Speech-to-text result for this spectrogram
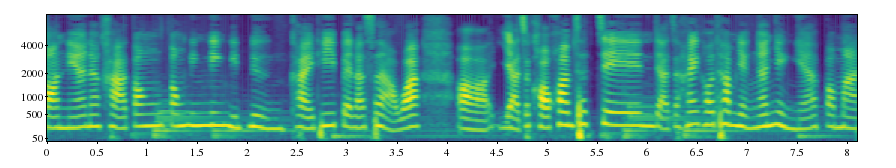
ตอนนี้นะคะต้องต้องนิ่งๆ นิดนึงใครที่เป็นลักษณะว่าออยากจะขอความชัดเจน อยากจะให้เขาทำอย่างนั้นอย่างเงี้ยประมาณ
